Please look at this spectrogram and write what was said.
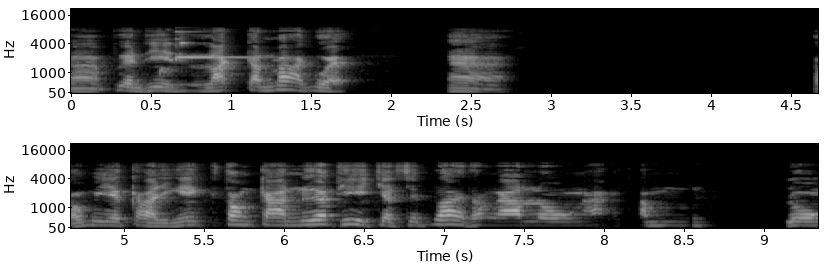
อ่า เพื่อนที่รักกันมากด้วย อ่า เขามีอากาศอย่างงี้ ต้องการเนื้อที่70ไร่ทำงานโรงงทำโรง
